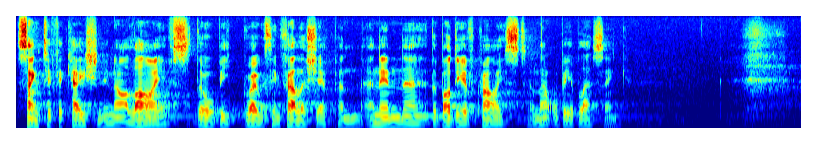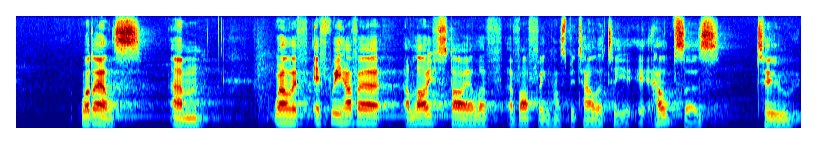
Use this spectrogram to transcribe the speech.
sanctification in our lives. There will be growth in fellowship and, and in uh, the body of Christ. And that will be a blessing. What else? Um, well, if, if we have a, a lifestyle of, of offering hospitality, it helps us to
